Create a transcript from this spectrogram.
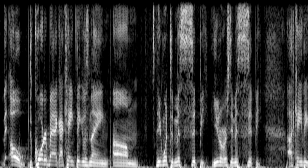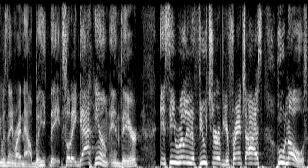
they, oh the quarterback I can't think of his name um he went to Mississippi University of Mississippi. I can't think of his name right now but he they, so they got him in there. Is he really the future of your franchise? Who knows?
